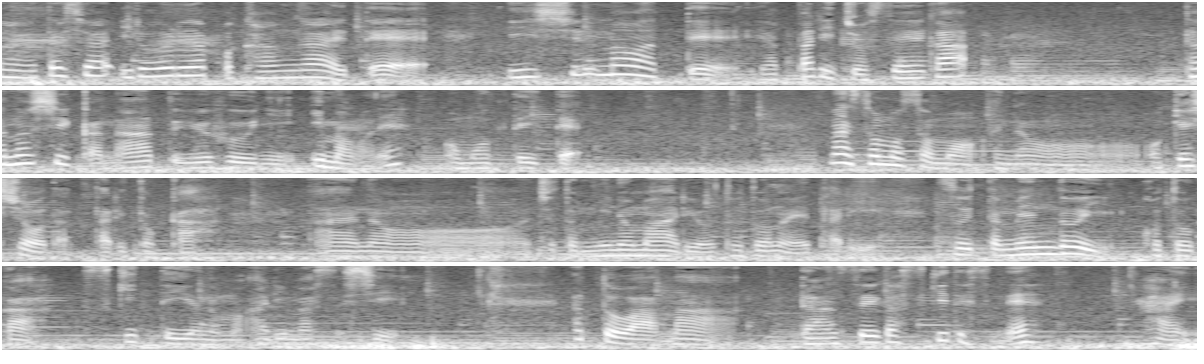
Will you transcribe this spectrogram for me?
まあ、私はいろいろやっぱ考えて一周回ってやっぱり女性が楽しいかなというふうに今はね思っていて、まあ、そもそもあのお化粧だったりとかあのちょっと身の回りを整えたりそういった面倒いことが好きっていうのもありますしあとはまあ男性が好きですね。はい。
